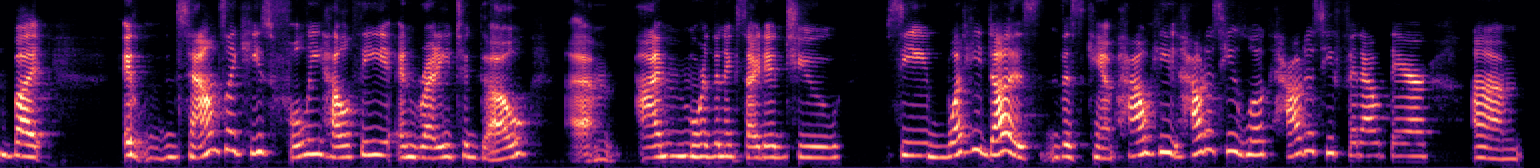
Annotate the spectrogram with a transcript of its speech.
But it sounds like he's fully healthy and ready to go. Um, I'm more than excited to see what he does this camp. How he how does he look? How does he fit out there? Um,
